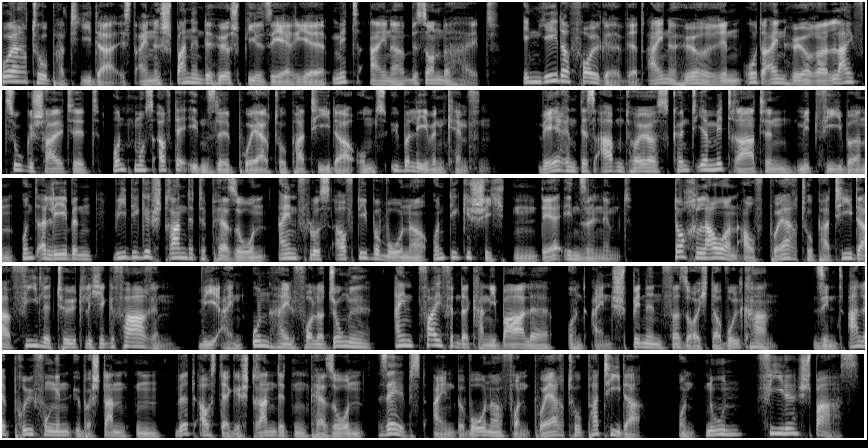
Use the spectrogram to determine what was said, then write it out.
Puerto Partida ist eine spannende Hörspielserie mit einer Besonderheit. In jeder Folge wird eine Hörerin oder ein Hörer live zugeschaltet und muss auf der Insel Puerto Partida ums Überleben kämpfen. Während des Abenteuers könnt ihr mitraten, mitfiebern und erleben, wie die gestrandete Person Einfluss auf die Bewohner und die Geschichten der Insel nimmt. Doch lauern auf Puerto Partida viele tödliche Gefahren, wie ein unheilvoller Dschungel, ein pfeifender Kannibale und ein spinnenverseuchter Vulkan. Sind alle Prüfungen überstanden, wird aus der gestrandeten Person selbst ein Bewohner von Puerto Partida. Und nun viel Spaß.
